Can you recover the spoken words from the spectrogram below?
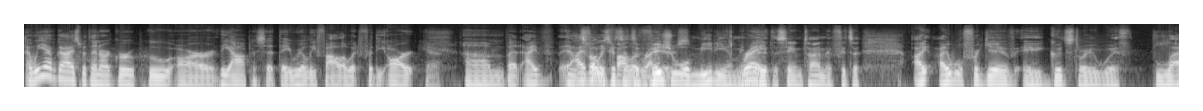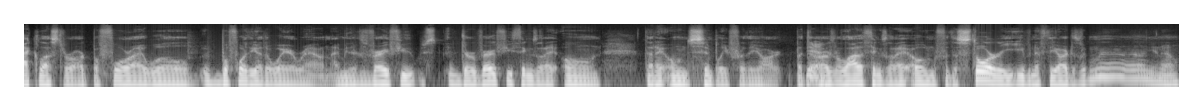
And we have guys within our group who are the opposite. They really follow it for the art. Yeah. Um, but I've And it's I've funny followed it's a writers. visual medium, Right. at the same time, if it's a, I I will forgive a good story with lackluster art before I will before the other way around. I mean, there's very few there are very few things that I own that I own simply for the art, but there Yeah. are a lot of things that I own for the story, even if the art is like, well, you know,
